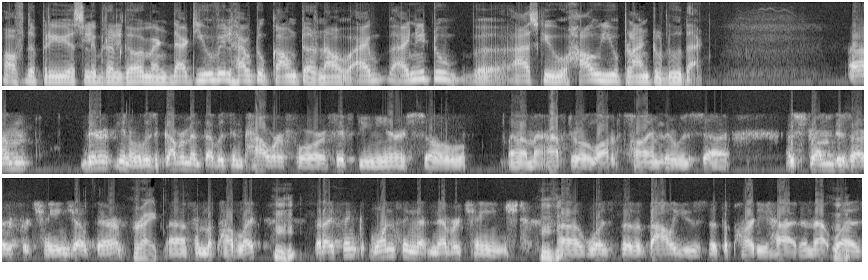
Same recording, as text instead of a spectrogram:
of the previous Liberal government that you will have to counter. Now, I, I need to ask you how you plan to do that. Um, there, you know, it was a government that was in power for 15 years, so um, after a lot of time, there was uh, a strong desire for change out there right. uh, from the public. Mm-hmm. But I think one thing that never changed mm-hmm. uh, was the values that the party had, and that mm-hmm. was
